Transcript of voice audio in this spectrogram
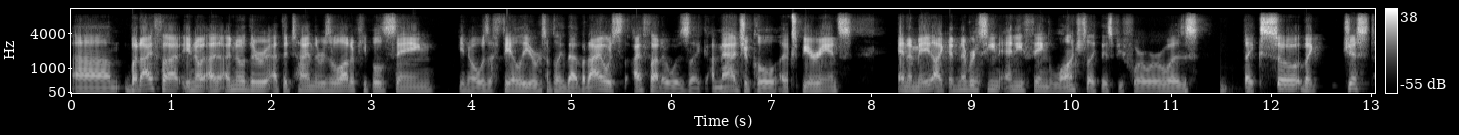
Um, but I thought, you know, I, I, know there at the time there was a lot of people saying, you know, it was a failure or something like that. But I was, I thought it was like a magical experience and amazing. Like I'd never seen anything launched like this before, where it was like so, like just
